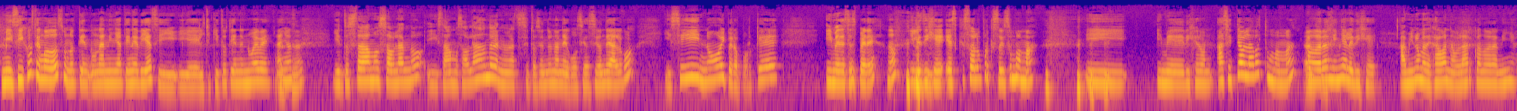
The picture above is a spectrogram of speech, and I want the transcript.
Mis hijos, tengo dos, uno tiene, una niña tiene 10 y, el chiquito tiene 9 años. Y entonces estábamos hablando y estábamos hablando en una situación de una negociación de algo. Y sí, no, y pero ¿por qué? Y me desesperé, ¿no? Y les dije, es que solo porque soy su mamá. Y, y me dijeron, ¿así te hablaba tu mamá cuando eras niña? Y le dije, a mí no me dejaban hablar cuando era niña.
